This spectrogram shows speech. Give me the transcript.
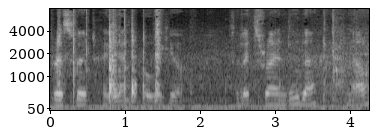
press fit again over here. So let's try and do that now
